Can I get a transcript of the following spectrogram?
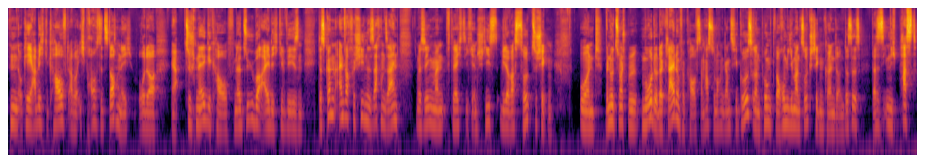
hm, okay, habe ich gekauft, aber ich brauche es jetzt doch nicht. Oder ja, zu schnell gekauft, ne? zu übereilig gewesen. Das können einfach verschiedene Sachen sein, weswegen man vielleicht sich entschließt, wieder was zurückzuschicken. Und wenn du zum Beispiel Mode oder Kleidung verkaufst, dann hast du noch einen ganz viel größeren Punkt, warum jemand zurückschicken könnte. Und das ist, dass es ihm nicht passt.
